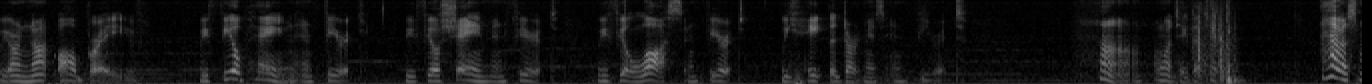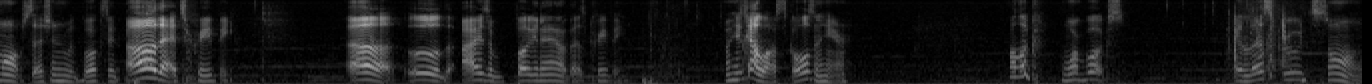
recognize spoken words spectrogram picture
We are not all brave. We feel pain and fear it. We feel shame and fear it. We feel loss and fear it. We hate the darkness and fear it. Huh. I'm gonna take that too. I have a small obsession with books and- Oh, that's creepy. Uh, oh, the eyes are bugging out. That's creepy. Oh, he's got a lot of skulls in here. Oh, look. More books. A Less Rude Song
